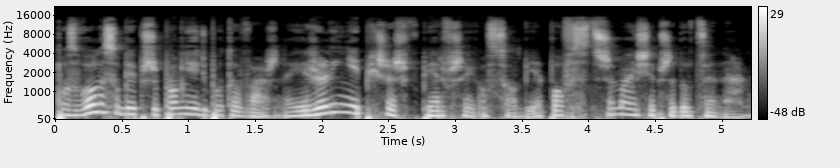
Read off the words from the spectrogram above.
pozwolę sobie przypomnieć, bo to ważne. Jeżeli nie piszesz w pierwszej osobie, powstrzymaj się przed ocenami.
